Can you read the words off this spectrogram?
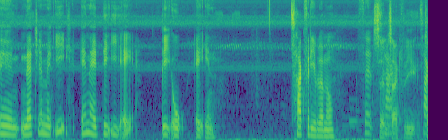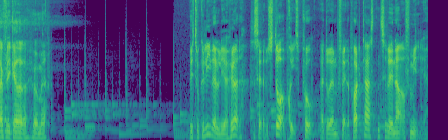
Øh, Nadia med I, N-A-D-I-A, B-O-A-N. Tak fordi I ville være med. Selv, Selv tak. tak, fordi, tak, tak fordi I gad at høre med. Hvis du kan lide, hvad du lige har hørt, så sætter vi stor pris på, at du anbefaler podcasten til venner og familie.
